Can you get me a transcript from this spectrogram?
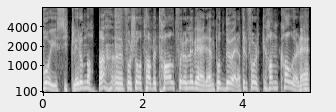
Voi-sykler om natta, eh, for så å ta betalt for å levere en på døra til folk. Han kaller det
